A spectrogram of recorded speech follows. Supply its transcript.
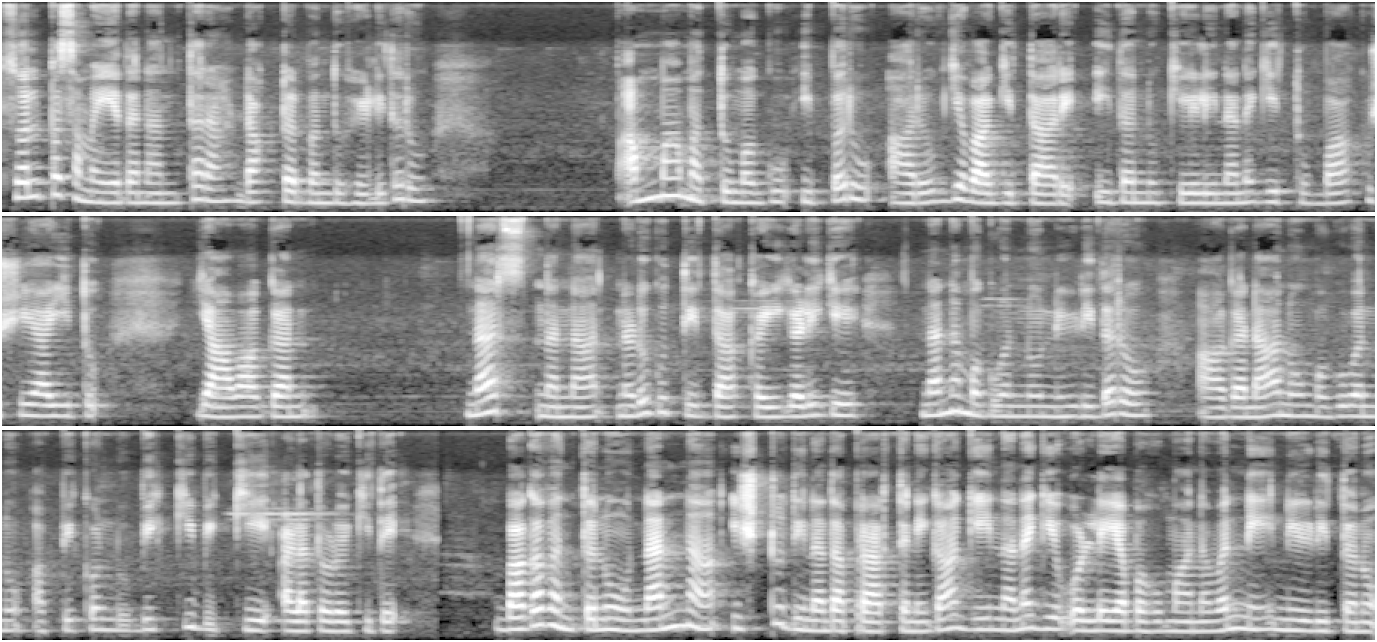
ಸ್ವಲ್ಪ ಸಮಯದ ನಂತರ ಡಾಕ್ಟರ್ ಬಂದು ಹೇಳಿದರು ಅಮ್ಮ ಮತ್ತು ಮಗು ಇಬ್ಬರೂ ಆರೋಗ್ಯವಾಗಿದ್ದಾರೆ. ಇದನ್ನು ಕೇಳಿ ನನಗೆ ತುಂಬ ಖುಷಿಯಾಯಿತು. ಯಾವಾಗ ನರ್ಸ್ ನನ್ನ ನಡುಗುತ್ತಿದ್ದ ಕೈಗಳಿಗೆ ನನ್ನ ಮಗುವನ್ನು ನೀಡಿದರೋ, ಆಗ ನಾನು ಮಗುವನ್ನು ಅಪ್ಪಿಕೊಂಡು ಬಿಕ್ಕಿ ಬಿಕ್ಕಿ ಅಳತೊಡಗಿದೆ. ಭಗವಂತನು ನನ್ನ ಇಷ್ಟು ದಿನದ ಪ್ರಾರ್ಥನೆಗಾಗಿ ನನಗೆ ಒಳ್ಳೆಯ ಬಹುಮಾನವನ್ನೇ ನೀಡಿದ್ದನು.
